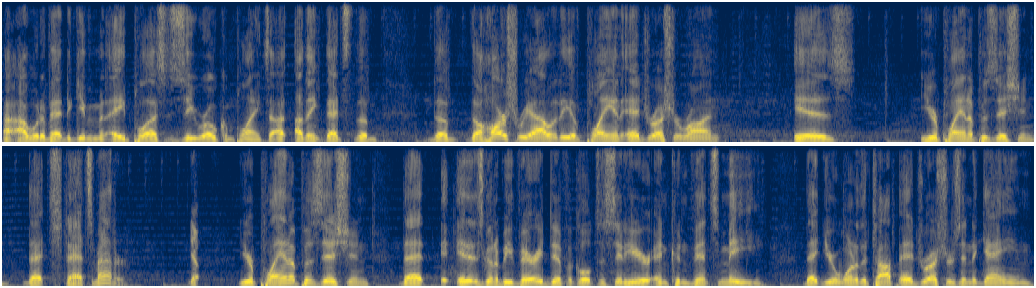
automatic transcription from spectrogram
I, I would have had to give him an A plus, zero complaints. I, I think that's the the the harsh reality of playing edge rusher. Ron is you're playing a position that stats matter. Yep. You're playing a position that it it is going to be very difficult to sit here and convince me that you're one of the top edge rushers in the game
